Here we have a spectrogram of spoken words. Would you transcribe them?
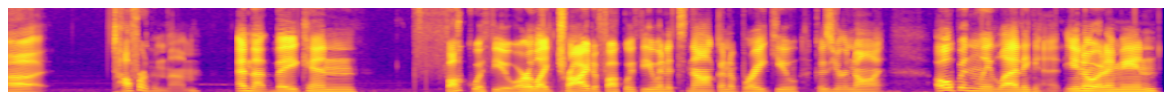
uh tougher than them and that they can fuck with you or like try to fuck with you and it's not going to break you cuz you're not openly letting it. You know what I mean?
